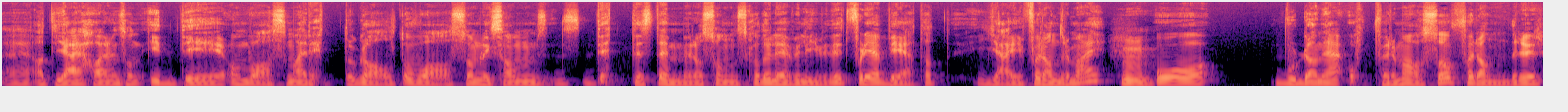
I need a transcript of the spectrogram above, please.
At jeg har en sånn idé om hva som er rett og galt, og hva som liksom Dette stemmer, og sånn skal du leve livet ditt. Fordi jeg vet at jeg forandrer meg, og hvordan jeg oppfører meg også, forandrer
